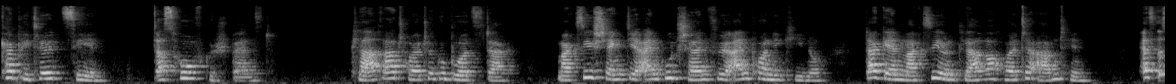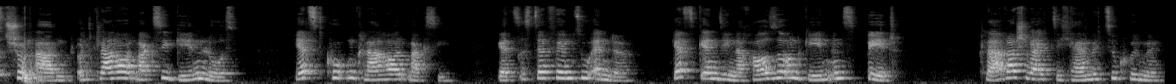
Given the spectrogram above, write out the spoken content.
Kapitel 10 das Hofgespenst. Clara hat heute Geburtstag. Maxi schenkt ihr einen Gutschein für ein Ponykino. Da gehen Maxi und Clara heute Abend hin. Es ist schon Abend und Clara und Maxi gehen los. Jetzt gucken Clara und Maxi. Jetzt ist der Film zu Ende. Jetzt gehen sie nach Hause und gehen ins Beet. Clara schleicht sich heimlich zu Krümel.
